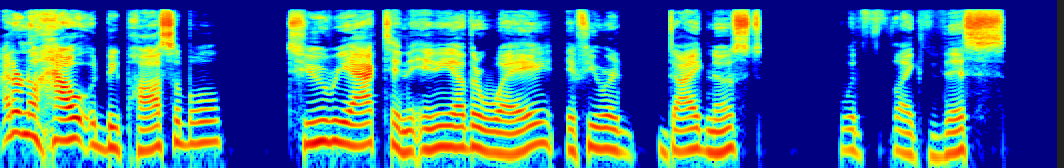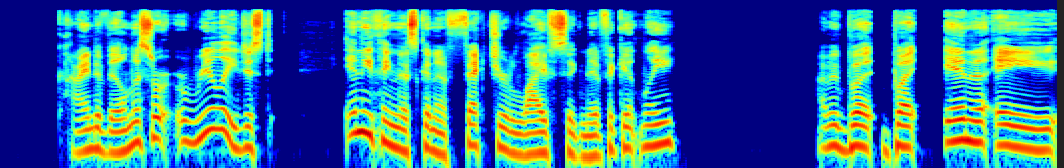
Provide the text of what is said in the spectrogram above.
I don't know how it would be possible to react in any other way if you were diagnosed with like this kind of illness or, really just anything that's going to affect your life significantly. I mean, but but in a,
